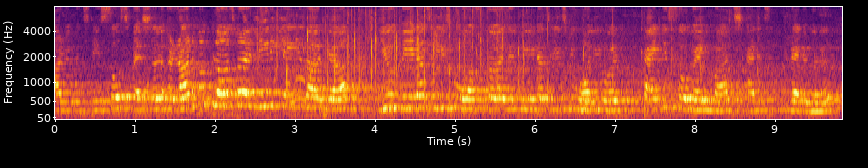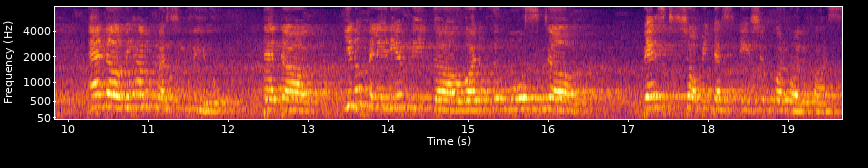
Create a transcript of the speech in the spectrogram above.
our Women's Day so special. A round of applause for our leading ladies out here. You've made us reach to Oscars, you've made us reach to Hollywood. Thank you so very much and it's incredible. And uh, we have a question for you. That, uh, you know, Palladium being uh, one of the most uh, best shopping destination for all of us.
